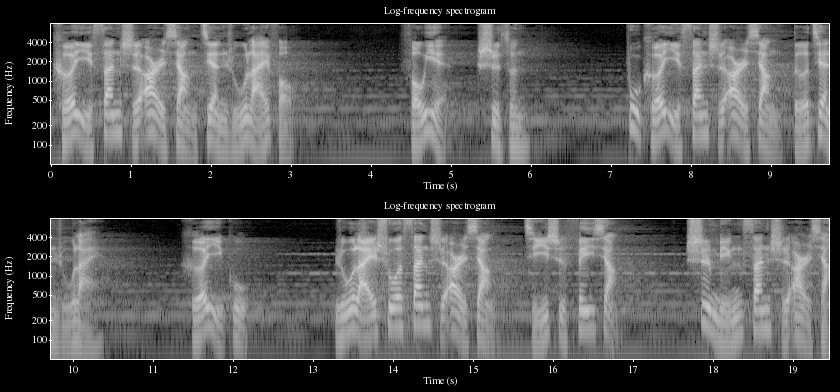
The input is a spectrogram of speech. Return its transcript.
可以三十二相见如来否？否也，世尊。不可以三十二相得见如来。何以故？如来说三十二相，即是非相，是名三十二相。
